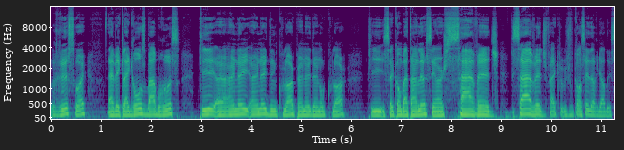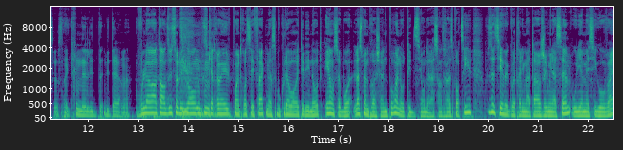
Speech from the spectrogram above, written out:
russe, ouais, avec la grosse barbe rousse, puis euh, un œil un œil d'une couleur, puis un œil d'une autre couleur. Puis ce combattant-là, c'est un savage. Savage. Fait que je vous conseille de regarder ça. C'est un criminel, lit- littéralement. Vous l'aurez entendu sur les ondes du 88.3 CFAC. Merci beaucoup d'avoir été des nôtres et on se voit la semaine prochaine pour une autre édition de la Centrale Sportive. Vous étiez avec votre animateur Jérémy Lasselle, William Messi-Gauvin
